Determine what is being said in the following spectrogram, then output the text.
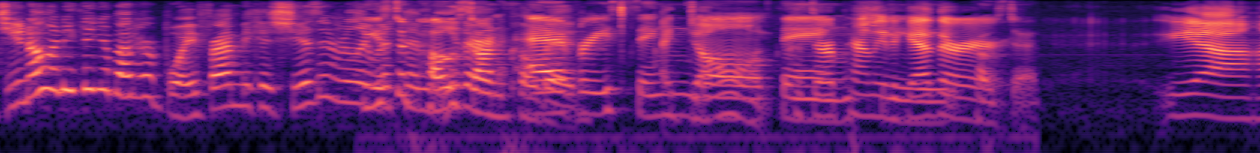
Do you know anything about her boyfriend? Because she isn't really He used with to him post either on in COVID. every single don't, 'cause thing. they're apparently she together. Posted. Yeah.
